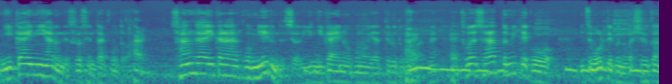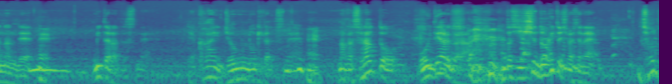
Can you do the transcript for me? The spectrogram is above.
2階にあるんですよ洗濯コートは、はい。3階からこう見えるんですよ2階のこのやってるところがね、はい。そこでさらっと見てこういつも降りてくるのが習慣なんで、ね見たらですねでかい縄文土器がですねねなんかさらっと置いてあるから 私一瞬ドキッとしましたね。ちょっ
